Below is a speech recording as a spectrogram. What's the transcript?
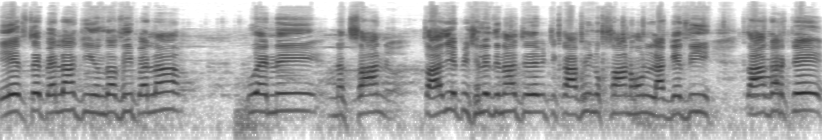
ਇਸ ਤੇ ਪਹਿਲਾਂ ਕੀ ਹੁੰਦਾ ਸੀ? ਪਹਿਲਾਂ ਕੋਈ ਇੰਨੇ ਨੁਕਸਾਨ, ਤਾਜੇ ਪਿਛਲੇ ਦਿਨਾਂ 'ਚ ਦੇ ਵਿੱਚ ਕਾਫੀ ਨੁਕਸਾਨ ਹੋਣ ਲੱਗੇ ਸੀ। ਤਾਂ ਕਰਕੇ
